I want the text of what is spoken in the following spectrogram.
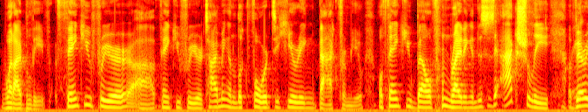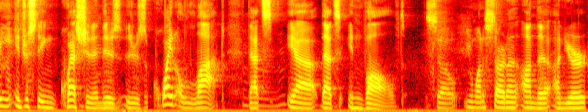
what I believe. Thank you for your uh, thank you for your timing, and look forward to hearing back from you. Well, thank you, Bell, from writing. And this is actually a very interesting question, and there's there's quite a lot that's yeah that's involved. So you want to start on, on the on your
